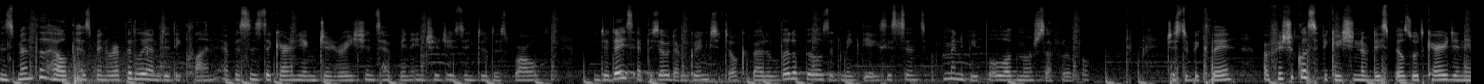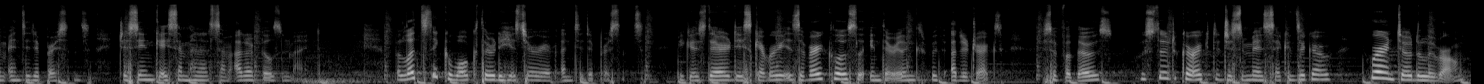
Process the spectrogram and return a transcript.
Since mental health has been rapidly on the decline ever since the current young generations have been introduced into this world, in today's episode I'm going to talk about the little pills that make the existence of many people a lot more sufferable. Just to be clear, official classification of these pills would carry the name antidepressants, just in case someone has some other pills in mind. But let's take a walk through the history of antidepressants, because their discovery is very closely interlinked with other drugs, so for those who stood corrected just a minute seconds ago, you weren't totally wrong.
